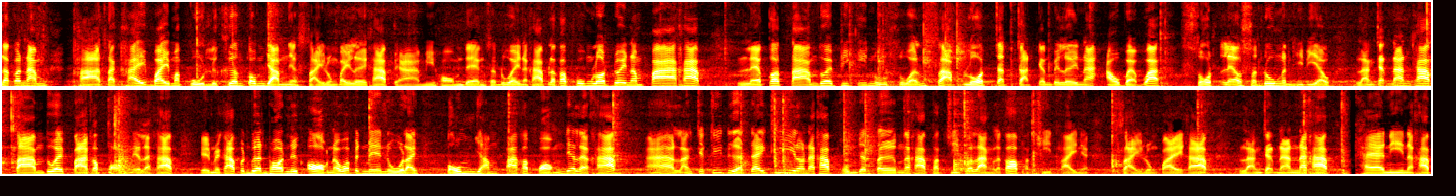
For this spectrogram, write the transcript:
แล้วก็นำ ข่าตะไคร้ใบมะกรูดหรือเครื่องต้มยำเนี่ยใส่ลงไปเลยครับอ่ามีหอมแดงซะด้วยนะครับ แล้วก็ปรุงรสด้วยน้ำปลาครับ แล้วก็ตามด้วยพริกขี้หนูสวนสับรสจัดๆกันไปเลยนะ เอาแบบว่าสดแล้วสะดุ้งกันทีเดียว หลังจากนั้นครับตามด้วยปลากระป๋องเนี่ยแหละครับ เห็นไหมครับเพื่อนๆพอนึกออกนะว่าเป็นเมนูอะไรต้มยำปลากระป๋องเนี่ยแหละครับอ่าหลังจากที่เดือดได้ที่แล้วนะครับ ผมจะเติมนะครับผักชีฝรั่งแล้วก็ผักชีไทยเนี่ยใส่ลงไปครับ หลังจากนั้นนะครับ แค่นี้นะครับ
